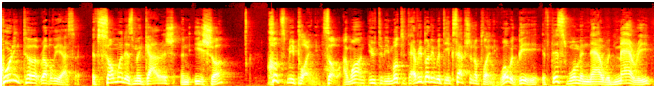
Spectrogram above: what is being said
According to Rabbi Eliezer, if someone is megarish an isha, Chutz mi ploini. So I want you to be mutter to everybody with the exception of ploini. What would be if this woman now would marry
